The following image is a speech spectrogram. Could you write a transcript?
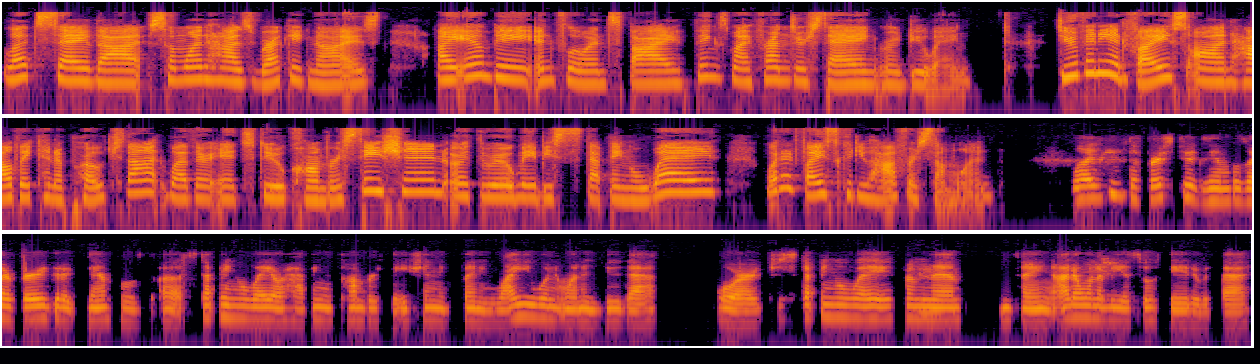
let's say that someone has recognized I am being influenced by things my friends are saying or doing. Do you have any advice on how they can approach that, whether it's through conversation or through maybe stepping away? What advice could you have for someone? Well, I think the first two examples are very good examples. Uh, stepping away or having a conversation, explaining why you wouldn't want to do that, or just stepping away from them and saying, I don't want to be associated with that,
